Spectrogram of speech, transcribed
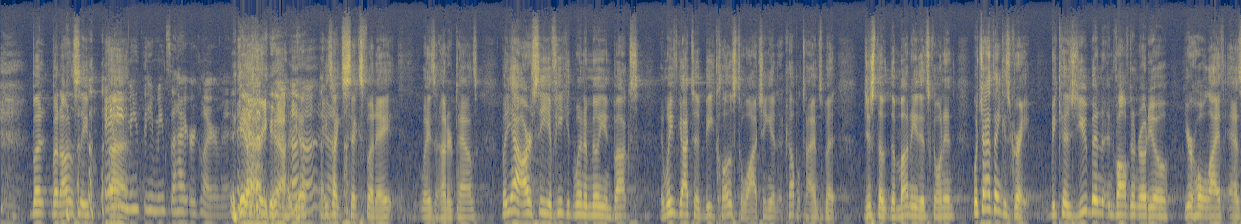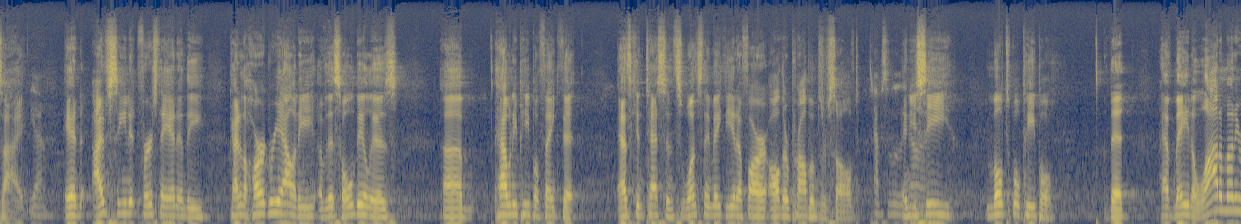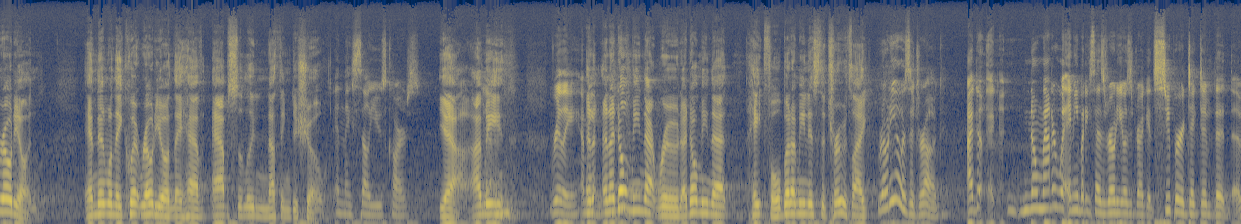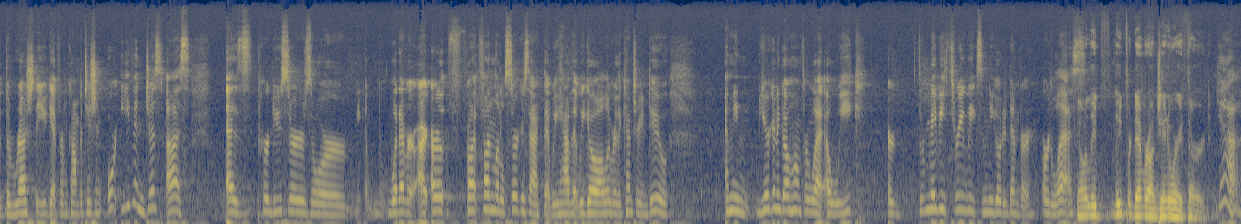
But but honestly, and uh, he meets he meets the height requirement. yeah, yeah, yeah. Uh-huh. He's like six foot eight, weighs hundred pounds. But yeah, RC, if he could win a million bucks, and we've got to be close to watching it a couple times, but just the, the money that's going in, which I think is great because you've been involved in rodeo your whole life as I. Yeah. And I've seen it firsthand, and the kind of the hard reality of this whole deal is um, how many people think that as contestants, once they make the NFR, all their problems are solved Absolutely. and you see multiple people that have made a lot of money rodeoing, and then when they quit rodeoing, they have absolutely nothing to show. and they sell used cars. Yeah, I mean, Really, I mean, and, and I don't mean that rude. I don't mean that hateful, but I mean it's the truth. Like, rodeo is a drug. I don't, eh, no matter what anybody says, rodeo is a drug. It's super addictive. The, the the rush that you get from competition, or even just us as producers or whatever, our, our fun little circus act that we have that we go all over the country and do. I mean, you're going to go home for what a week or th- maybe three weeks, and then you go to Denver or less. No, we leave, leave for Denver on January 3rd. yeah.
